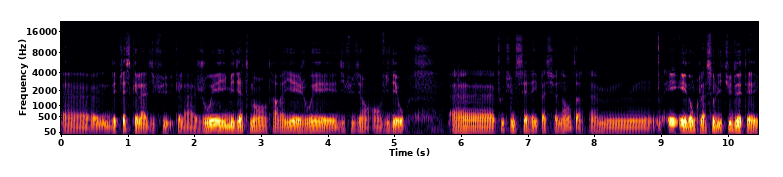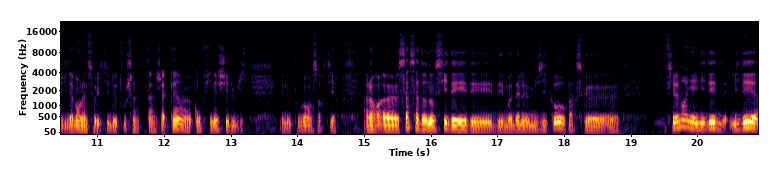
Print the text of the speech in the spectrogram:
des pièces qu'elle a, jouées immédiatement, travaillées et jouées et diffusées en, vidéo. Toute une série passionnante. Et, donc la solitude était évidemment la solitude de tout un chacun confiné chez lui et ne pouvant en sortir. Alors ça, ça donne aussi des, modèles musicaux parce que finalement il y a une idée, l'idée,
